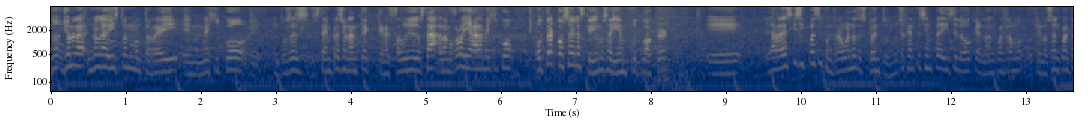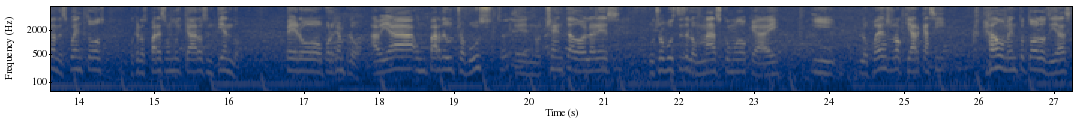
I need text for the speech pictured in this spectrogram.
no, yo no la, no la, he visto en Monterrey, en México, eh, entonces está impresionante que en Estados Unidos está. A lo mejor va a llegar a México. Otra cosa de las que vimos ahí en Foot Locker, eh, la verdad es que sí puedes encontrar buenos descuentos. Mucha gente siempre dice luego que no, encontramos, que no se encuentran descuentos o que los pares son muy caros, entiendo. Pero, por ejemplo, había un par de Ultra Boost en 80 dólares. Ultra Boost es de lo más cómodo que hay y lo puedes rockear casi a cada momento, todos los días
